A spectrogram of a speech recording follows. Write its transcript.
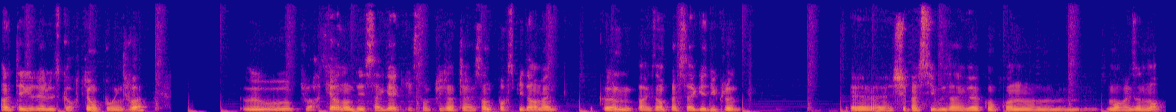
intégrer le Scorpion pour une fois, ou partir dans des sagas qui sont plus intéressantes pour Spider-Man, comme par exemple la saga du clone. Euh, je sais pas si vous arrivez à comprendre mon, mon raisonnement.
